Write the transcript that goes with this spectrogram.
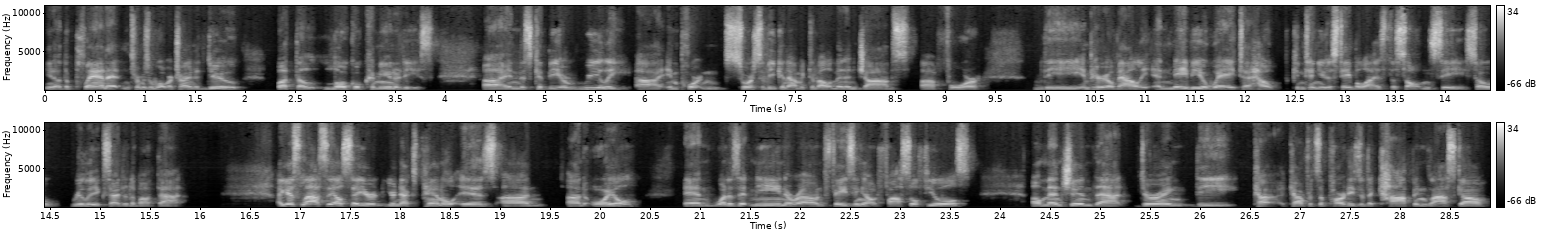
you know the planet in terms of what we're trying to do, but the local communities. Uh, and this could be a really uh, important source of economic development and jobs uh, for the Imperial Valley, and maybe a way to help continue to stabilize the Salton Sea. So, really excited about that. I guess lastly, I'll say your, your next panel is on, on oil and what does it mean around phasing out fossil fuels. I'll mention that during the co- Conference of Parties of the COP in Glasgow,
